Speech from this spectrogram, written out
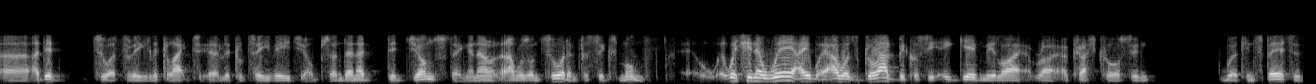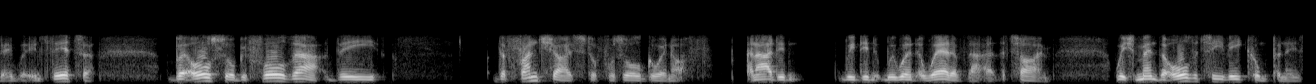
Uh, I did two or three little act, uh, little TV jobs, and then I did John's thing, and I, I was on tour him for six months. Which, in a way, I, I was glad because it, it gave me like right a crash course in working theatre in theatre. But also before that, the the franchise stuff was all going off, and I didn't we didn't we weren't aware of that at the time, which meant that all the TV companies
